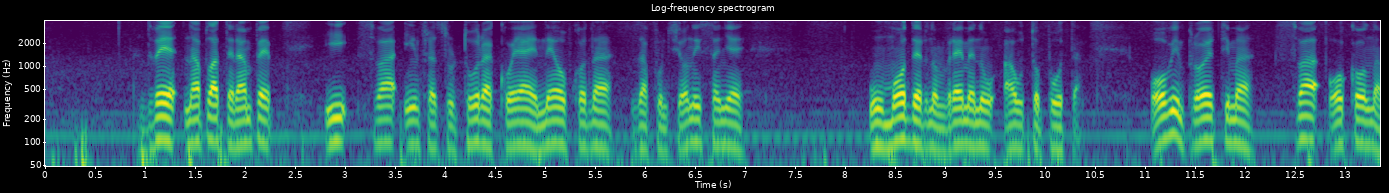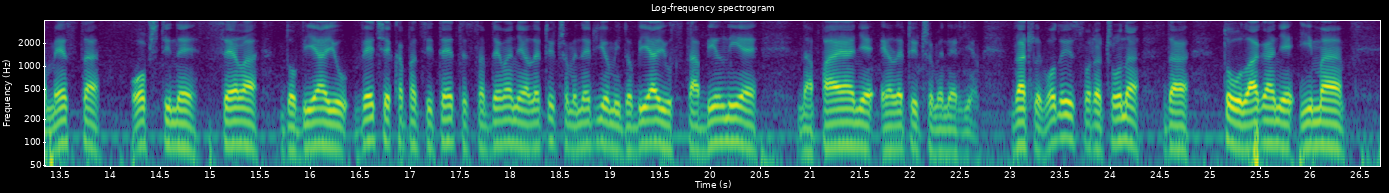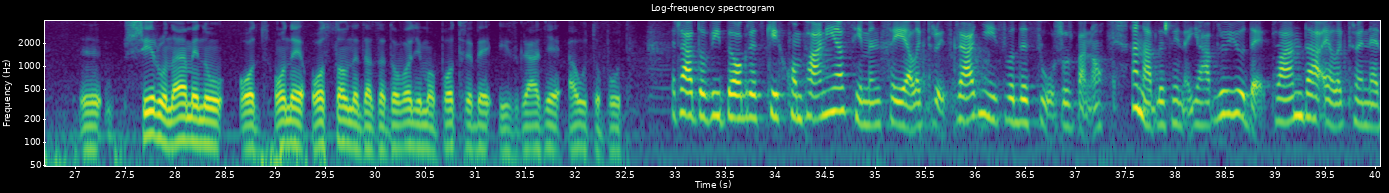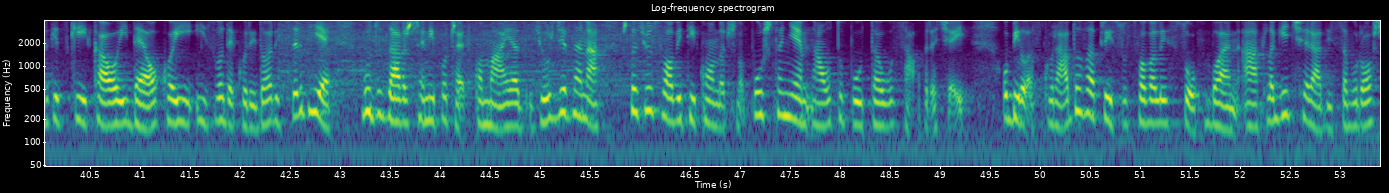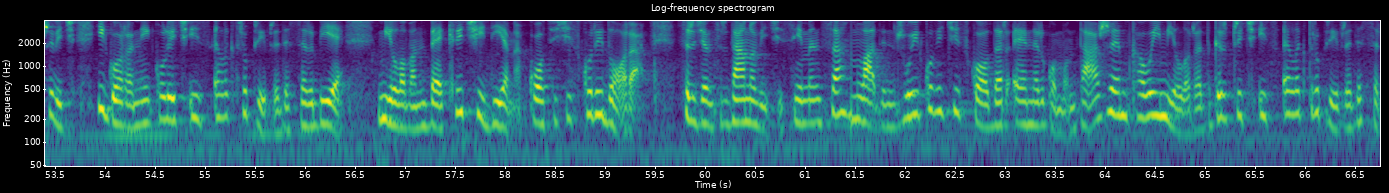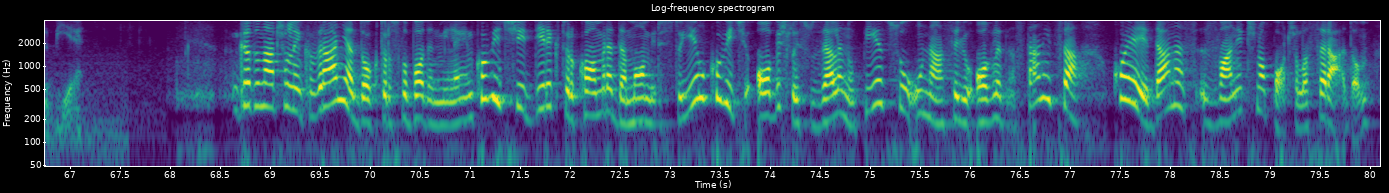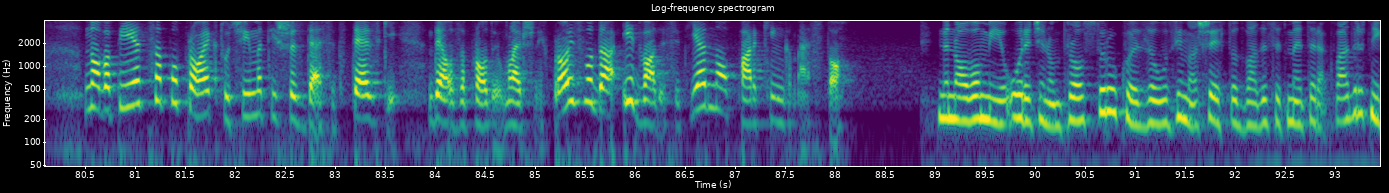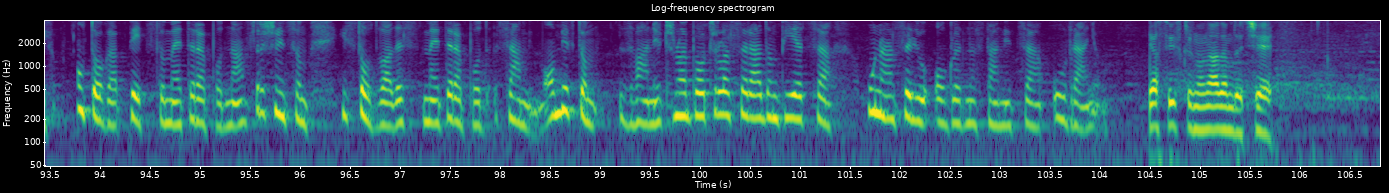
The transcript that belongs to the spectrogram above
dve naplatne rampe, i sva infrastruktura koja je neophodna za funkcionisanje u modernom vremenu autoputa. Ovim projektima sva okolna mesta, opštine, sela dobijaju veće kapacitete snabdevanja električnom energijom i dobijaju stabilnije napajanje električnom energijom. Dakle, vodili smo računa da to ulaganje ima E, širu namenu od one osnovne da zadovoljimo potrebe izgradnje autoputa. Radovi beogradskih kompanija Siemensa i elektroizgradnje izvode se užužbano, a nadležni najavljuju da je plan da elektroenergetski kao i deo koji izvode koridori Srbije budu završeni početkom maja do Đurđevdana, što će usloviti konačno puštanje autoputa u saobraćaj. Obilasku radova prisustvovali su Bojan Atlagić, Radisa Vurošević i Goran Nikolić iz Elektroprivrede Srbije, Milovan Bekrić i Dijana Kocić iz koridora, Srđan Srdanović iz Siemensa, Mladen Žujković iz Koda gospodar energomontaže, kao i Milorad Grčić iz Elektroprivrede Srbije. Gradonačelnik Vranja, dr. Slobodan Milenković i direktor Komrada Momir Stojilković obišli su zelenu pijacu u naselju Ogledna stanica, koja je danas zvanično počela sa radom. Nova pijaca po projektu će imati 60 tezgi, deo za prodaju mlečnih proizvoda i 21 parking mesto. Na novom i uređenom prostoru koje zauzima 620 metara kvadratnih, od toga 500 metara pod nastrešnicom i 120 metara pod samim objektom, zvanično je počela sa radom pijaca u naselju Ogledna stanica u Vranju. Ja se iskreno nadam da će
